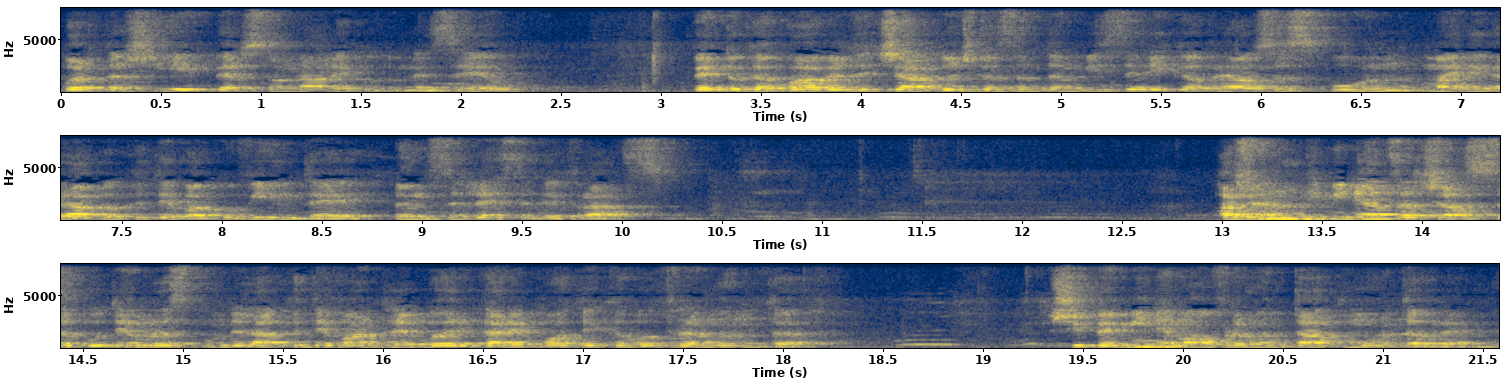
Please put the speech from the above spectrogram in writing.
părtășiei personale cu Dumnezeu, pentru că Pavel zice atunci când sunt în biserică vreau să spun mai degrabă câteva cuvinte înțelese de frați. Aș vrea în dimineața aceasta să putem răspunde la câteva întrebări care poate că vă frământă. Și pe mine m-au frământat multă vreme.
